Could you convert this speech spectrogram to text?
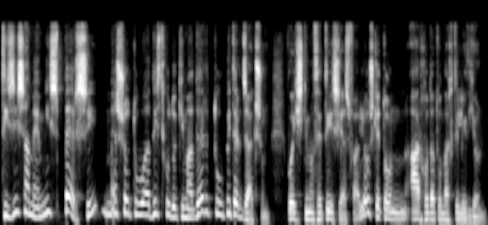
τη ζήσαμε εμείς πέρσι μέσω του αντίστοιχου ντοκιμαντέρ του Peter Jackson που έχει σκηνοθετήσει ασφαλώς και τον άρχοντα των δαχτυλιδιών.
